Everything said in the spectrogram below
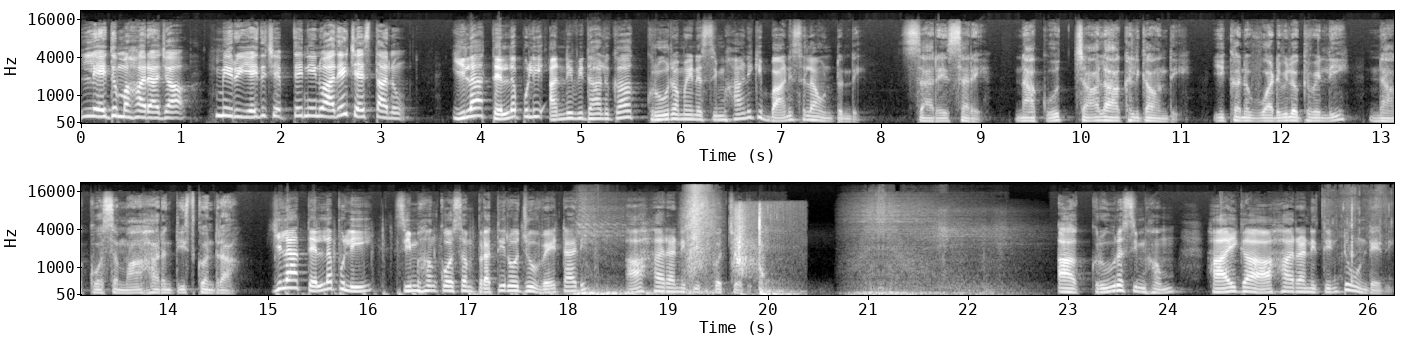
లేదు మహారాజా మీరు ఏది చెప్తే నేను అదే చేస్తాను. ఇలా తెల్లపులి అన్ని విధాలుగా క్రూరమైన సింహానికి బానిసలా ఉంటుంది. సరే సరే. నాకు చాలా ఆకలిగా ఉంది. ఇక నువ్వు అడవిలోకి వెళ్ళి నా కోసం ఆహారం తీసుకొనిరా ఇలా తెల్లపులి సింహం కోసం ప్రతిరోజు వేటాడి ఆహారాన్ని తీసుకొచ్చేది. ఆ క్రూర సింహం హాయిగా ఆహారాన్ని తింటూ ఉండేది.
